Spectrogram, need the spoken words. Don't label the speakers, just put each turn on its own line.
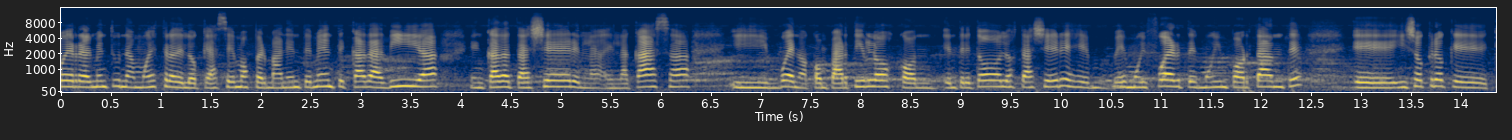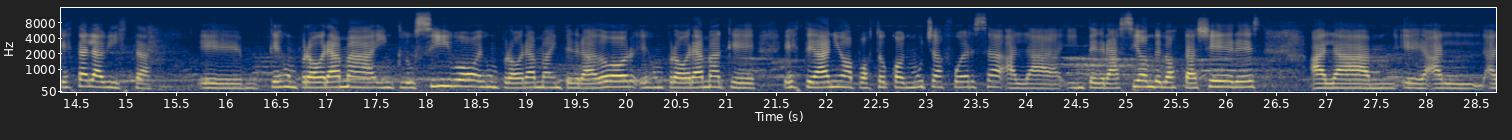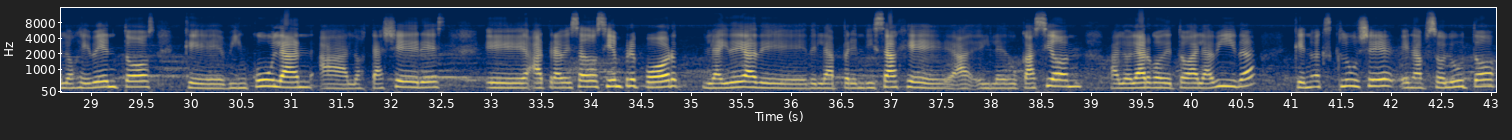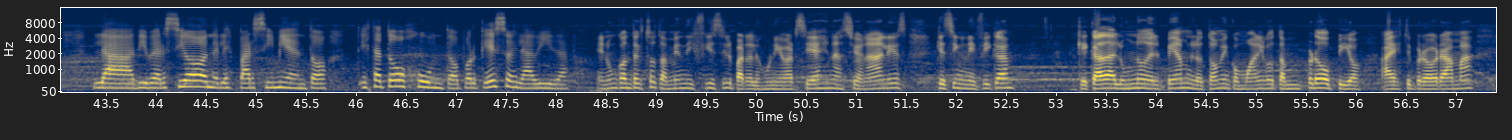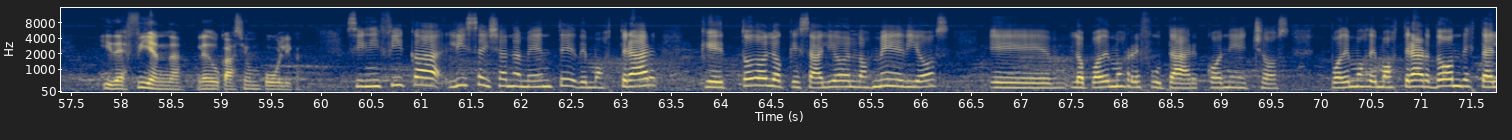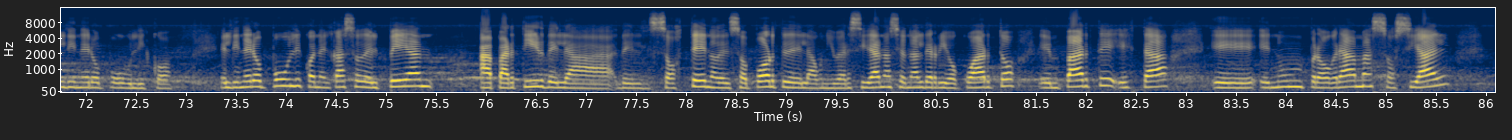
fue realmente una muestra de lo que hacemos permanentemente, cada día, en cada taller, en la, casa, y bueno, compartirlos con, entre todos los talleres es, muy fuerte, es muy importante, eh, y yo creo que, está a la vista. Eh, que es un programa inclusivo, es un programa integrador, es un programa que este año apostó con mucha fuerza a la integración de los talleres, a, eh, los eventos que vinculan a los talleres, eh, atravesado siempre por la idea del aprendizaje y la educación a lo largo de toda la vida que no excluye en absoluto la diversión, el esparcimiento, está todo junto, porque eso es la vida.
En un contexto también difícil para las universidades nacionales, ¿qué significa que cada alumno del PEAM lo tome como algo tan propio a este programa y defienda la educación pública?
Significa lisa y llanamente demostrar que todo lo que salió en los medios eh, lo podemos refutar con hechos, podemos demostrar dónde está el dinero público. El dinero público en el caso del PEAN a partir de del sostén o del soporte de la Universidad Nacional de Río Cuarto, en parte está eh, en un programa social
